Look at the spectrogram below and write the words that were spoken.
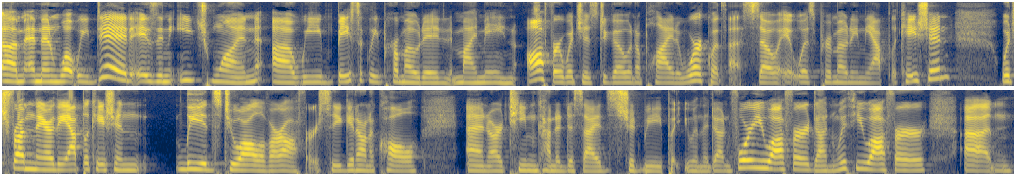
Um, and then what we did is in each one, uh, we basically promoted my main offer, which is to go and apply to work with us. So it was promoting the application, which from there, the application leads to all of our offers. So you get on a call and our team kind of decides should we put you in the done for you offer, done with you offer, um,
